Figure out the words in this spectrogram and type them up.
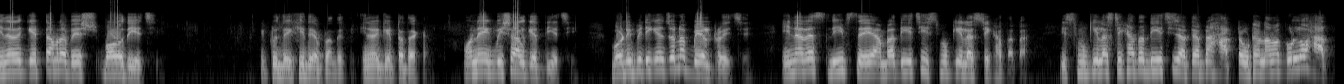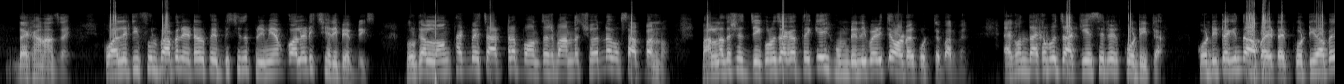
ইনারের গেটটা আমরা বেশ বড় দিয়েছি। একটু দেখিয়ে দিই আপনাদের ইনার গেটটা দেখেন। অনেক বিশাল গেট দিয়েছি। বডি ফিটিং এর জন্য বেল্ট রয়েছে। ইনারের স্লিভসে আমরা দিয়েছি স্মোকি ইলাস্টিক হাতাটা। স্মোকি ইলাস্টিক হাতা দিয়েছি যাতে আপনার হাতটা উঠানামা করলেও হাত দেখা না যায়। কোয়ালিটি ফুল পাবেন, এটার ফেব্রিক্স কিন্তু প্রিমিয়াম কোয়ালিটি ছেড়ি ফেব্রিক্স বোরকার লং থাকবে চারটা, পঞ্চাশ, বান্ন, চুয়ান্ন এবং ছাপ্পান্ন। বাংলাদেশের যে কোনো জায়গা থেকে হোম ডেলিভারিতে অর্ডার করতে পারবেন। এখন দেখাবো জাকিয়ে সেটের কোটিটা। কোটিটা কিন্তু আবার টাইপ কোটি হবে।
